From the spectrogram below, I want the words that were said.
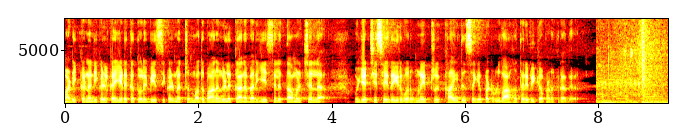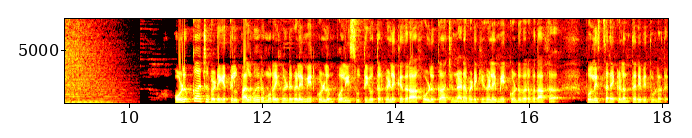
மடிக்கணனிகள் கையடக்க தொலைபேசிகள் மற்றும் மதுபானங்களுக்கான வரியை செலுத்தாமல் செல்ல முயற்சி செய்த இருவரும் நேற்று கைது செய்யப்பட்டுள்ளதாக தெரிவிக்கப்படுகிறது. ஒழுக்காற்று விடயத்தில் பல்வேறு முறைகேடுகளை மேற்கொள்ளும் போலீஸ் உத்தியோகத்தர்களுக்கு எதிராக ஒழுக்காற்று நடவடிக்கைகளை மேற்கொண்டு வருவதாக போலீஸ் திணைக்களம் தெரிவித்துள்ளது.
